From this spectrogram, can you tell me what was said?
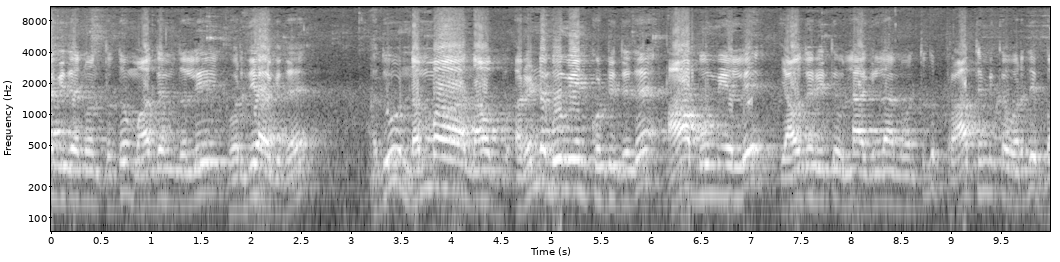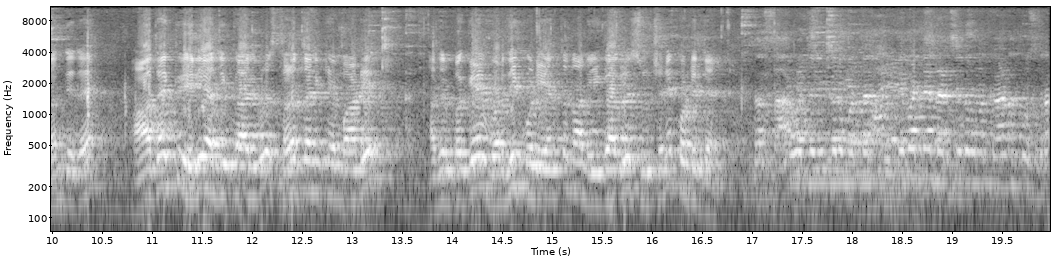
ಆಗಿದೆ ಅನ್ನುವಂಥದ್ದು ಮಾಧ್ಯಮದಲ್ಲಿ ವರದಿ ಆಗಿದೆ. ಅದು ನಮ್ಮ ನಾವು ಅರಣ್ಯ ಭೂಮಿಯನ್ನು ಕೊಟ್ಟಿದ್ದಿದೆ ಆ ಭೂಮಿಯಲ್ಲಿ ಯಾವುದೇ ರೀತಿ ಉಲ್ಲಾಗಿಲ್ಲ ಅನ್ನುವಂಥದ್ದು ಪ್ರಾಥಮಿಕ ವರದಿ ಬಂದಿದೆ. ಆದಕ್ಕೂ ಹಿರಿಯ ಅಧಿಕಾರಿಗಳು ಸ್ಥಳ ತನಿಖೆ ಮಾಡಿ ಅದ್ರ ಬಗ್ಗೆ ವರದಿ ಕೊಡಿ ಅಂತ ನಾನು ಈಗಾಗಲೇ ಸೂಚನೆ ಕೊಟ್ಟಿದ್ದೇನೆ. ಸರ್, ಸಾರ್ವಜನಿಕರು ಪ್ರತಿಭಟನೆ ನಡೆಸಿದ ಕಾರಣಕ್ಕೋಸ್ಕರ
